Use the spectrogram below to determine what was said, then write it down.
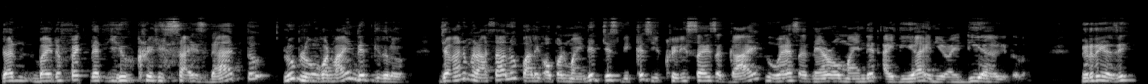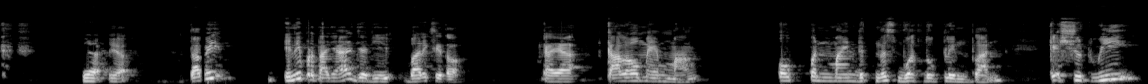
dan by the fact that you criticize that tuh lu belum open minded gitu loh jangan merasa lu paling open minded just because you criticize a guy who has a narrow minded idea in your idea gitu loh. Ngerti gak sih? Ya yeah, ya. Yeah. tapi ini pertanyaan jadi balik sih toh kayak kalau memang open mindedness buat lu plan plan kayak should we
